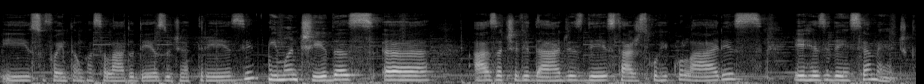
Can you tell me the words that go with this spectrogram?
e isso foi, então, cancelado desde o dia 13 e mantidas as atividades de estágios curriculares e residência médica.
